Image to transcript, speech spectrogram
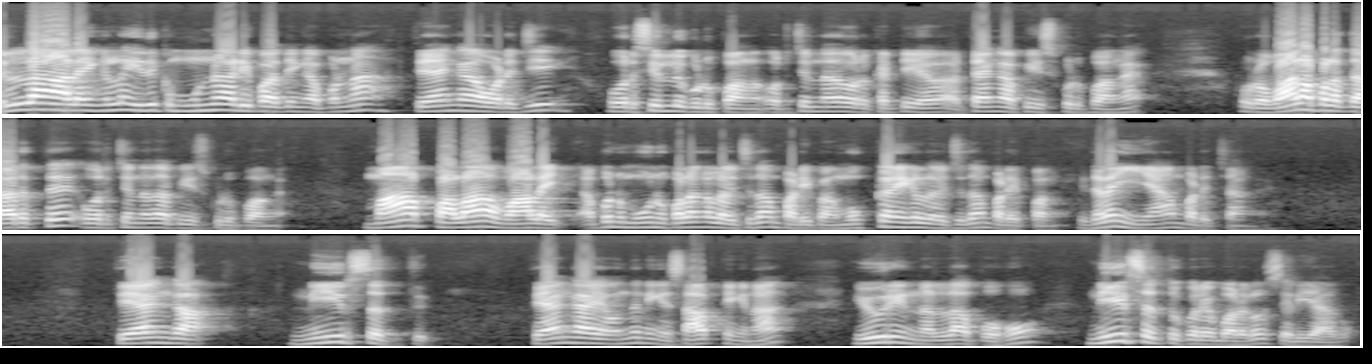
எல்லா ஆலயங்களும் இதுக்கு முன்னாடி பார்த்தீங்க அப்படின்னா தேங்காய் உடைச்சி ஒரு சில்லு கொடுப்பாங்க. ஒரு சின்னதாக ஒரு கட்டி தேங்காய் பீஸ் கொடுப்பாங்க. ஒரு வாழைப்பழத்தை அறுத்து ஒரு சின்னதாக பீஸ் கொடுப்பாங்க. மா பலா வாழை அப்படின்னு மூணு பழங்களை வச்சு தான் படிப்பாங்க. முக்கணிகளை வச்சு தான் படைப்பாங்க. இதெல்லாம் ஏன் படைச்சாங்க? தேங்காய் நீர் சத்து. தேங்காயை வந்து நீங்கள் சாப்பிட்டீங்கன்னா யூரின் நல்லா போகும். நீர் சத்து குறைபாடுகள் சரியாகும்.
